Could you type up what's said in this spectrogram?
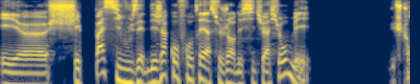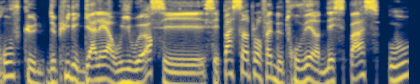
Et euh, je sais pas si vous êtes déjà confronté à ce genre de situation, mais je trouve que depuis les galères WeWork, c'est c'est pas simple en fait de trouver un espace où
